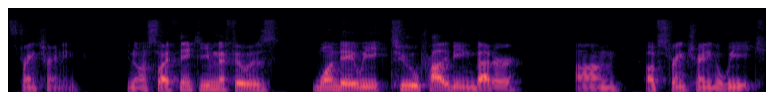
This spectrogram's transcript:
strength training. You know, so I think even if it was one day a week, two probably being better um, of strength training a week,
